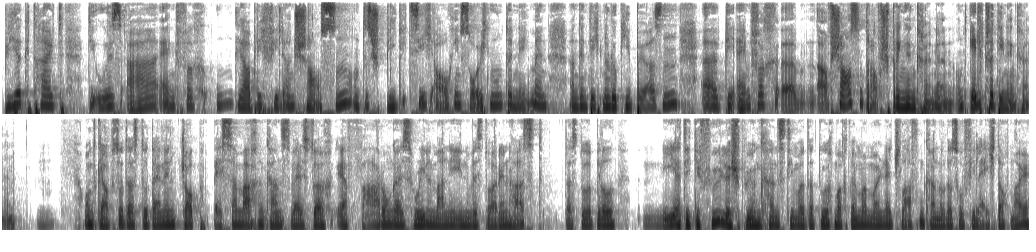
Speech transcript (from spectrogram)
birgt halt die USA einfach unglaublich viel an Chancen und das spiegelt sich auch in solchen Unternehmen an den Technologiebörsen, äh, die einfach ähm, auf Chancen draufspringen können und Geld verdienen können. Mhm. Und glaubst du, dass du deinen Job besser machen kannst, weil du auch Erfahrung als Real Money Investorin hast? Dass du ein bisschen näher die Gefühle spüren kannst, die man da durchmacht, wenn man mal nicht schlafen kann oder so vielleicht auch mal,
